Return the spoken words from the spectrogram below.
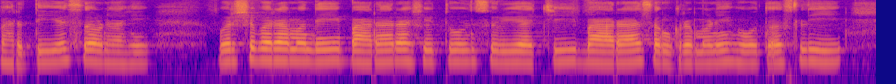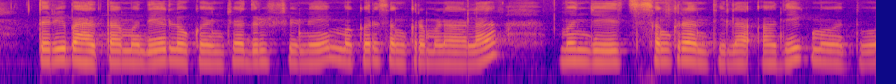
भारतीय सण आहे. वर्षभरामध्ये बारा राशीतून सूर्याची बारा संक्रमणे होत असली तरी भारतामध्ये लोकांच्या दृष्टीने मकर संक्रमणाला म्हणजेच संक्रांतीला अधिक महत्त्व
